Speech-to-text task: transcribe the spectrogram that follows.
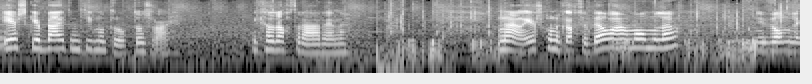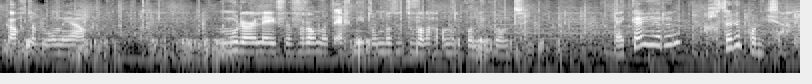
Eerste keer buiten met iemand erop, dat is waar. Ik ga erachteraan rennen. Nou, eerst kon ik achter Bel aanwandelen. Nu wandel ik achter Blondie aan. Moederleven verandert echt niet omdat er toevallig andere pony komt. Wij kuieren achter de pony's aan.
